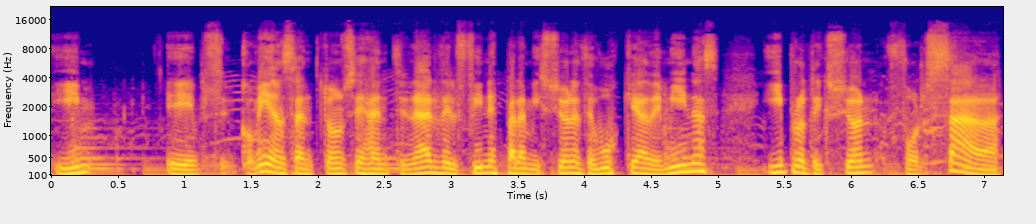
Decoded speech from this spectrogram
y eh, comienza entonces a entrenar delfines para misiones de búsqueda de minas y protección forzada.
